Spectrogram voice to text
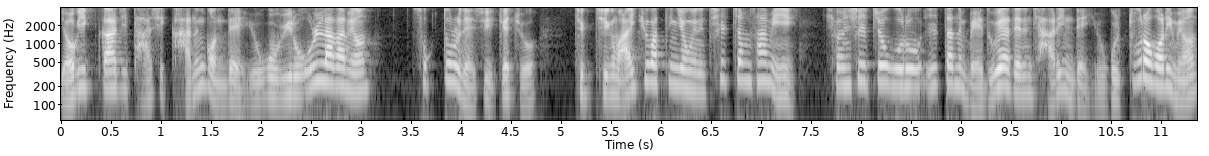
여기까지 다시 가는 건데 요거 위로 올라가면 속도를 낼 수 있겠죠. 즉 지금 IQ 같은 경우에는 7.3이 현실적으로 일단은 매도해야 되는 자리인데 요걸 뚫어버리면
